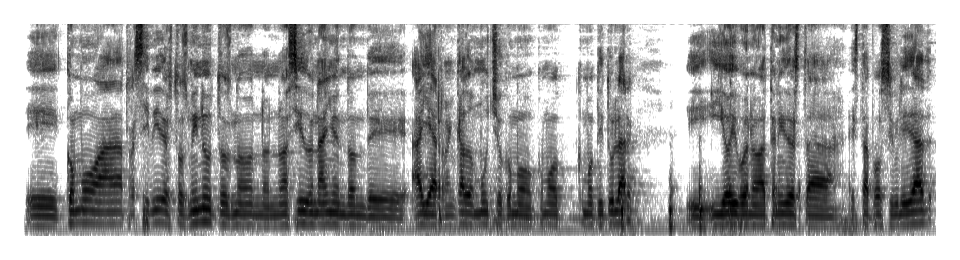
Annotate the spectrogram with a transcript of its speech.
eh, ¿cómo ha recibido estos minutos? No, no, no ha sido un año en donde haya arrancado mucho como, como, como titular y, y hoy, bueno, ha tenido esta, esta posibilidad.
